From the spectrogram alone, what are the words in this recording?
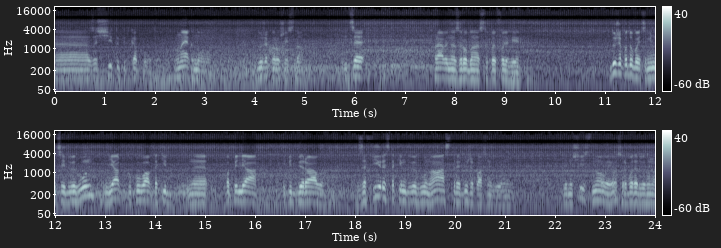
е, защиту під капотом. Вона як нова. Дуже хороший стан. І це правильно зроблено з такої фольги. Дуже подобається мені цей двигун. Я купував такі е, попіля і підбирав зафіри з таким двигун, астри, дуже класний двигун. 1.6 новий, ось робота двигуна.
